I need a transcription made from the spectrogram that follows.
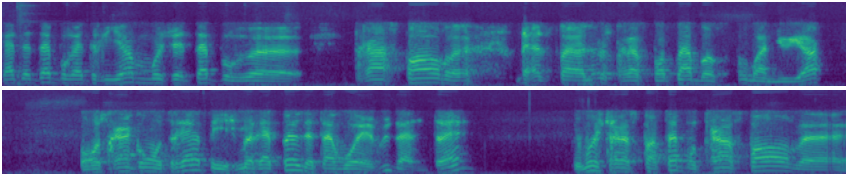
quand t'étais pour Atrium, moi, j'étais pour euh, transport. euh, dans ce temps-là, je transportais à Boston, à New York. On se rencontrait, puis je me rappelle de t'avoir vu dans le temps. Puis moi, je transportais pour transport euh,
